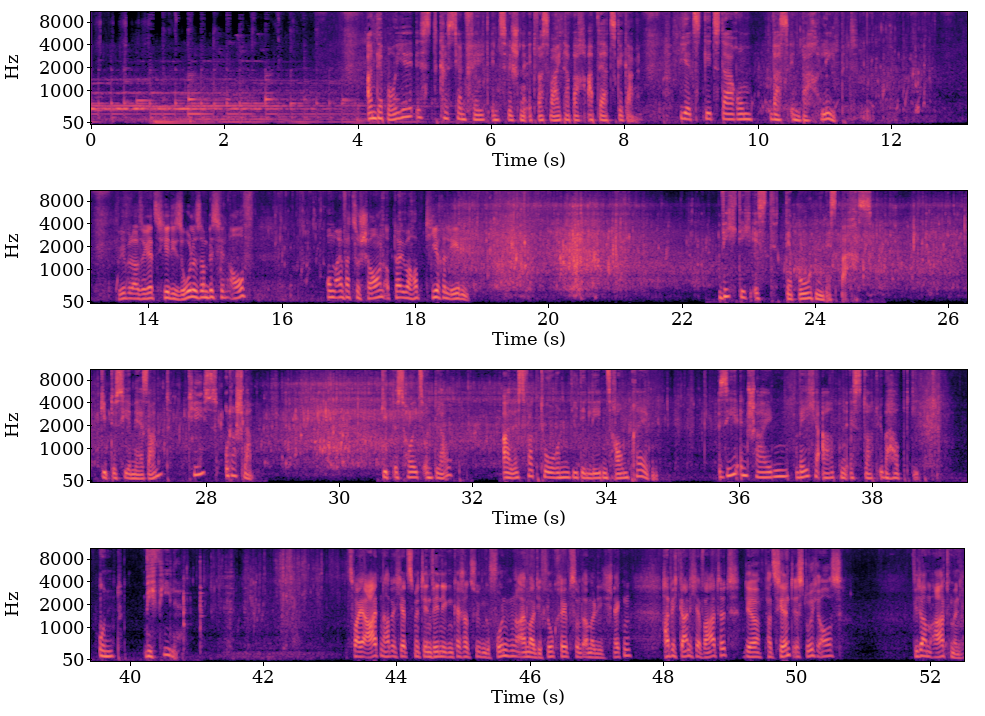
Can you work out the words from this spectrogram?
An der Boje ist Christian Feld inzwischen etwas weiter bachabwärts gegangen. Jetzt geht es darum, was im Bach lebt. Ich wirbel also jetzt hier die Sohle so ein bisschen auf, um einfach zu schauen, ob da überhaupt Tiere leben. Wichtig ist der Boden des Bachs. Gibt es hier mehr Sand, Kies oder Schlamm? Gibt es Holz und Laub? Alles Faktoren, die den Lebensraum prägen. Sie entscheiden, welche Arten es dort überhaupt gibt und wie viele. Zwei Arten habe ich jetzt mit den wenigen Kescherzügen gefunden. Einmal die Flohkrebse und einmal die Schnecken. Habe ich gar nicht erwartet. Der Patient ist durchaus wieder am Atmen.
